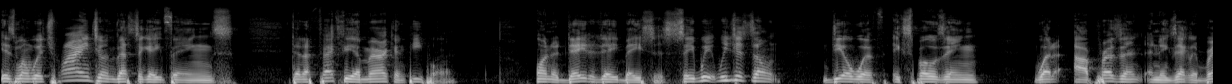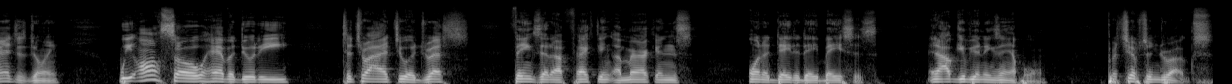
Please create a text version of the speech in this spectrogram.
is when we're trying to investigate things that affect the American people on a day to day basis. See, we, we just don't deal with exposing what our president and the executive branch is doing. We also have a duty to try to address things that are affecting Americans on a day to day basis. And I'll give you an example prescription drugs.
